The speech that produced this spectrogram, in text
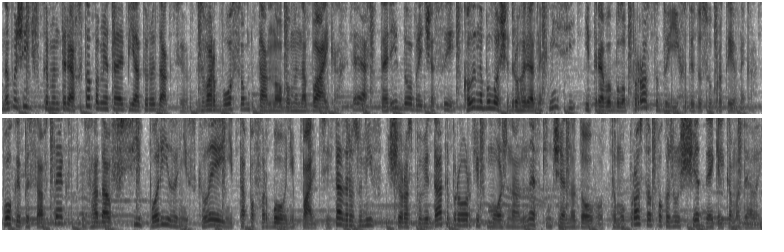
Напишіть в коментарях, хто пам'ятає п'яту редакцію з Варбосом та нобами на байках. Е, старі добрі часи, коли не було ще другорядних місій, і треба було просто доїхати до супротивника. Поки писав текст, згадав всі порізані, склеєні та пофарбовані пальці, та зрозумів, що розповідати про орків можна нескінченно довго, тому просто покажу ще декілька моделей.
